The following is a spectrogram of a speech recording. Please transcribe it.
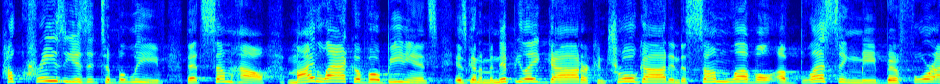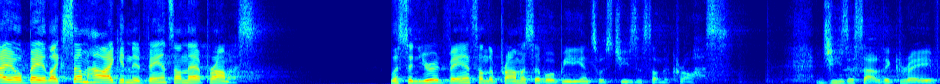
How crazy is it to believe that somehow my lack of obedience is going to manipulate God or control God into some level of blessing me before I obey, like somehow I can advance on that promise? Listen, your advance on the promise of obedience was Jesus on the cross. Jesus out of the grave,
